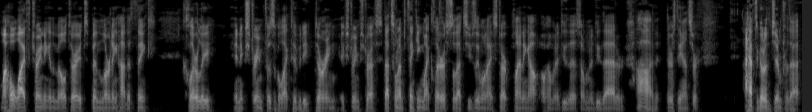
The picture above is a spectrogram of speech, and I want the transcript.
My whole life training in the military, it's been learning how to think clearly in extreme physical activity during extreme stress. That's when I'm thinking my clearest. So that's usually when I start planning out, oh, I'm going to do this, I'm going to do that, or ah, there's the answer. I have to go to the gym for that.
